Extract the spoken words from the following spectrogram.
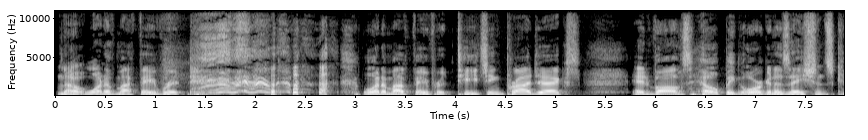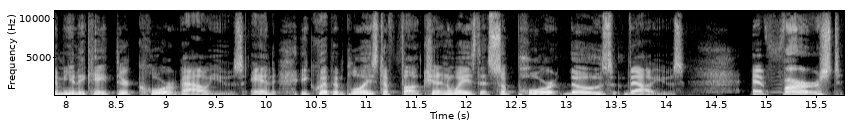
No, One of my favorite one of my favorite teaching projects involves helping organizations communicate their core values and equip employees to function in ways that support those values. At first,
